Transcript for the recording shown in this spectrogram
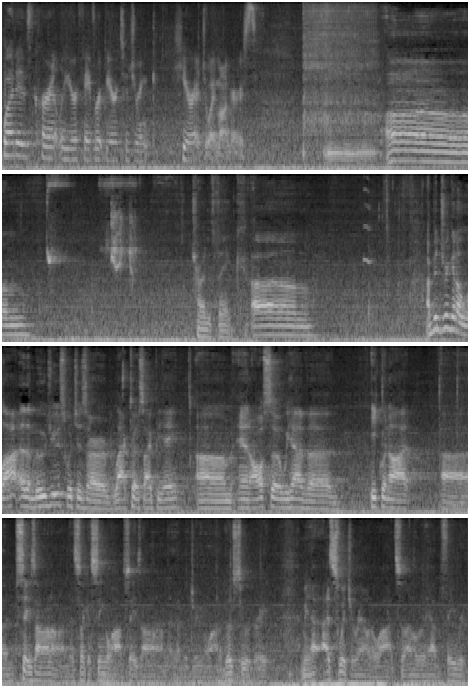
What is currently your favorite beer to drink here at Joymongers? Um, trying to think. Um, I've been drinking a lot of the Moo Juice, which is our lactose IPA, um, and also we have a Ekuanot uh, saison on. That's like a single hop saison on that I've been drinking a lot of. Those two are great. I mean, I, I switch around a lot, so I don't really have a favorite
